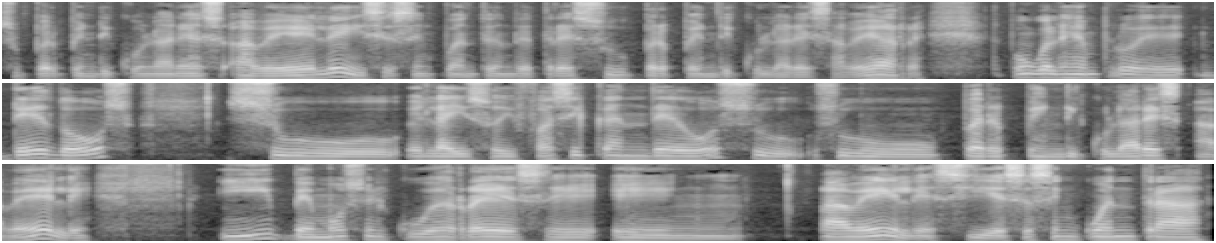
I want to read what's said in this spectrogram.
su perpendicular es ABL. Y si se encuentra en D3, su perpendicular es ABR. Te pongo el ejemplo de D2 su, la isodifásica en D2, su, su perpendicular es ABL. Y vemos el QRS en ABL. Si ese se encuentra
